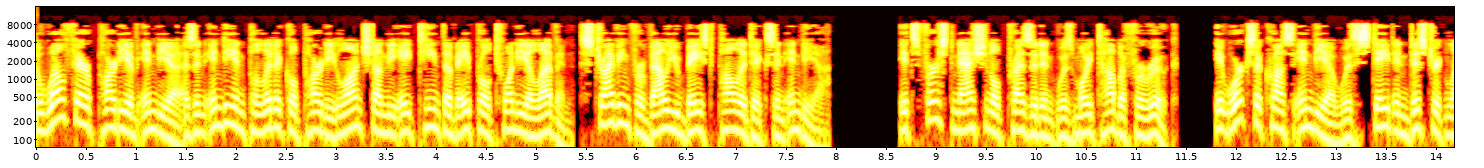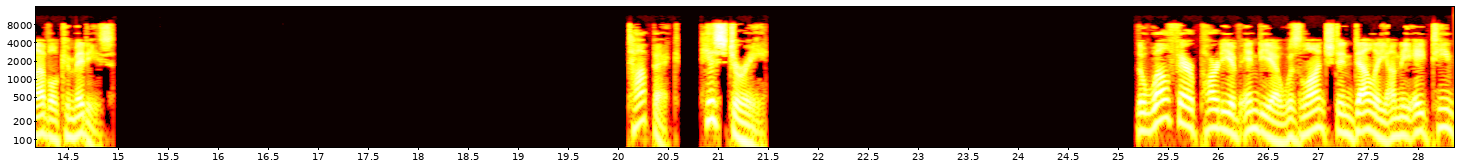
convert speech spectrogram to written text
The Welfare Party of India is an Indian political party launched on 18 April 2011, striving for value-based politics in India. Its first national president was Mojtaba Farooq. It works across India with state and district level committees. History The Welfare Party of India was launched in Delhi on 18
